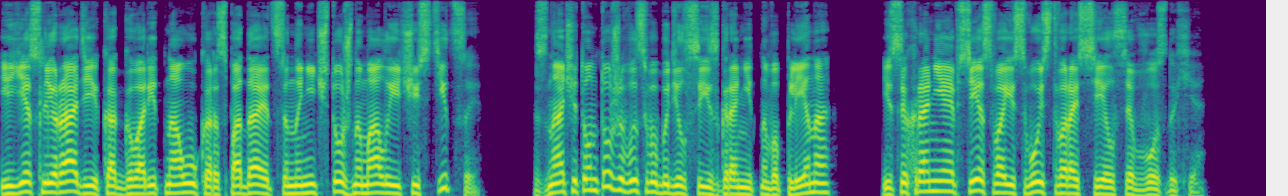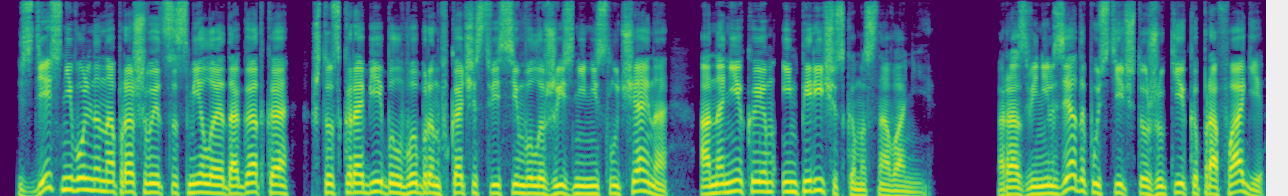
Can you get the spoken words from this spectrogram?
И если радий, как говорит наука, распадается на ничтожно малые частицы, Значит, он тоже высвободился из гранитного плена и, сохраняя все свои свойства, рассеялся в воздухе. Здесь невольно напрашивается смелая догадка, что скоробей был выбран в качестве символа жизни не случайно, а на некоем эмпирическом основании. Разве нельзя допустить, что жуки-капрофаги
